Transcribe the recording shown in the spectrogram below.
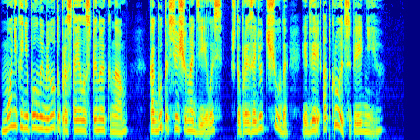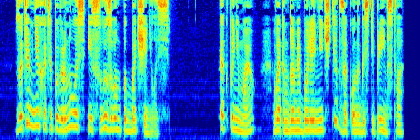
Моника неполную минуту простояла спиной к нам, как будто все еще надеялась, что произойдет чудо, и дверь откроется перед нею. Затем нехотя повернулась и с вызовом подбоченилась. «Как понимаю, в этом доме более не чтят законы гостеприимства»,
